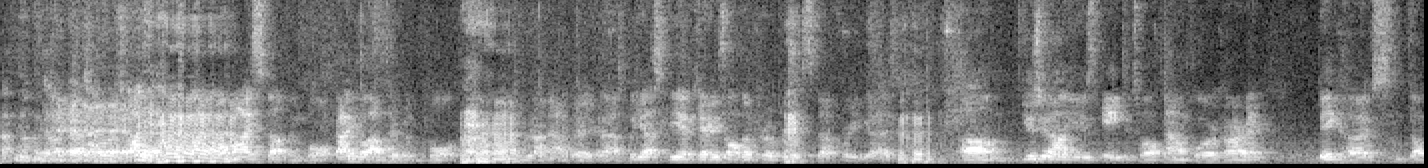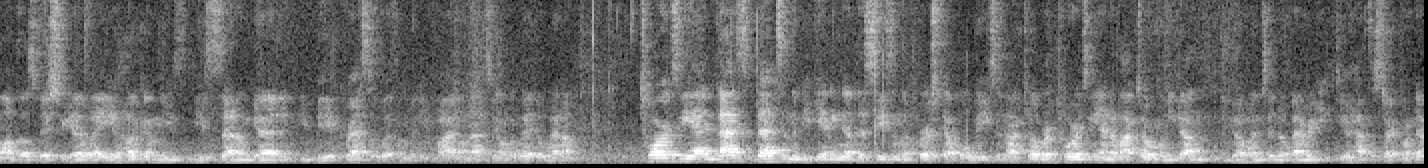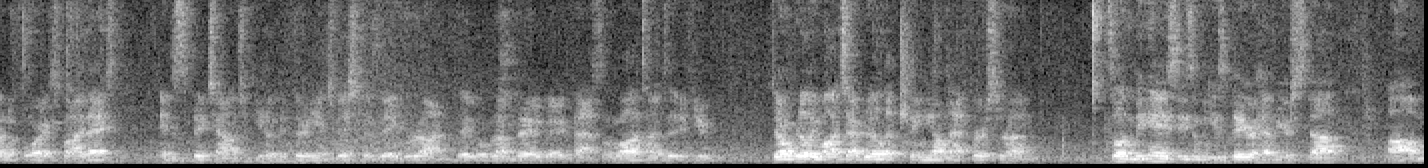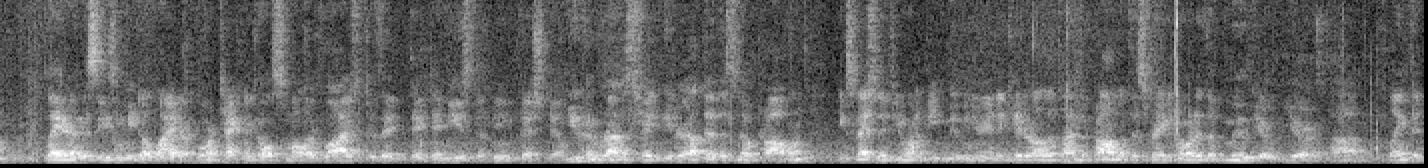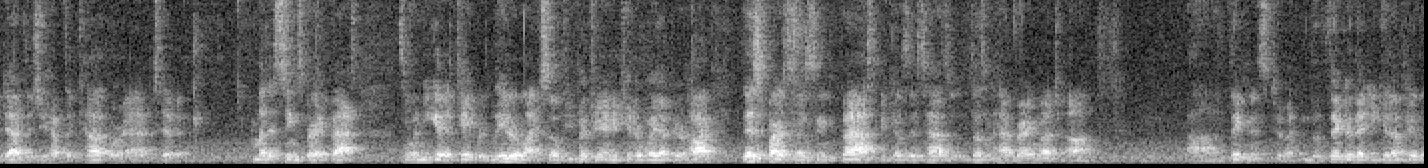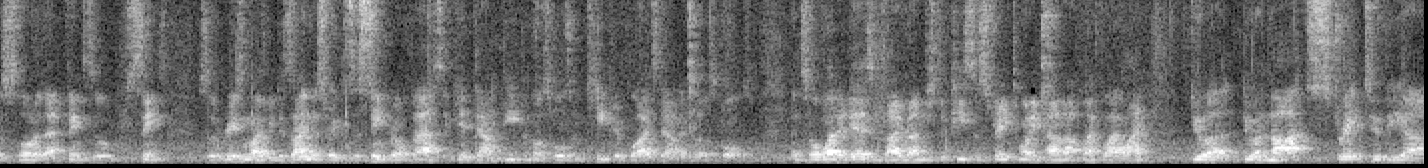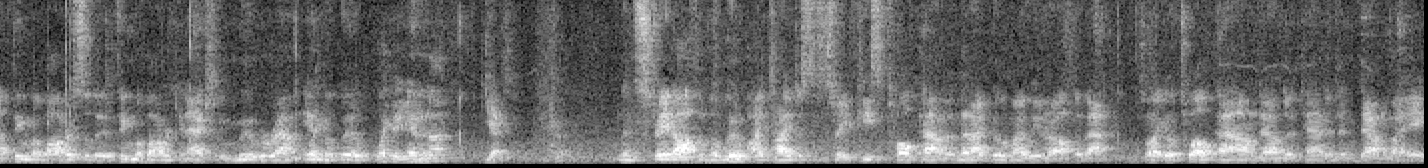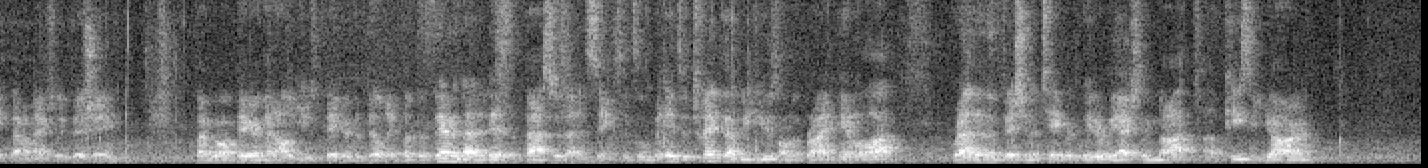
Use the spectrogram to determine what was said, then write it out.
I my stuff in bulk, I go out there with bulk, I don't run out very fast, but yes, Theo carries all the appropriate stuff for you guys. Um, usually I'll use eight to twelve pound fluorocarbon, big hooks, don't want those fish to get away, you hook them, you, you set them good, and you be aggressive with them when you fight them, that's the only way to win them. Towards the end, that's, that's in the beginning of the season, the first couple of weeks in October, towards the end of October, when you go, go into November, you do have to start going down to four X, five X, and it's a big challenge if you hook a thirty inch fish, because they run, they will run very, very fast, and a lot of times if you don't really watch that reel, that you on that first run. So in the beginning of the season, we use bigger, heavier stuff. Um, later in the season, we go lighter, more technical, smaller flies, because they, they've been used to being fished too. You can run a straight leader out there, that's no problem, especially if you want to be moving your indicator all the time. The problem with this rig, in order to move your, your, uh, length and depth, is you have to cut or add tippet. But it sinks very fast. So when you get a tapered leader, like, so if you put your indicator way up your high, this part's gonna sink fast because it has, doesn't have very much, uh, uh, thickness to it. And the thicker that you get up here, the slower that thing so sinks. So the reason why we designed this rig is to sink real fast, to get down deep in those holes and keep your flies down in those holes. And so what it is, is I run just a piece of straight twenty pound off my fly line, do a, do a knot straight to the uh, thingamabobber, so the thingamabobber can actually move around in the loop. Like a uni Yes. Okay. And then straight off of the loop, I tie just a straight piece of twelve pound, and then I build my leader off of that. So I go twelve pound, down to ten, and then down to my eight, then I'm actually fishing If I'm going bigger, then I'll use bigger to build it. But the thinner that it is, the faster that it sinks. It's a, it's a trick that we use on the Fryingpan a lot. Rather than fishing a tapered leader, we actually knot a piece of yarn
